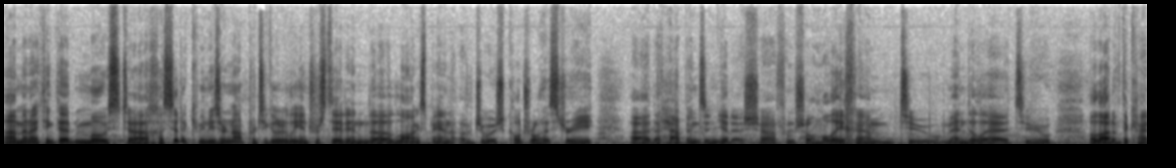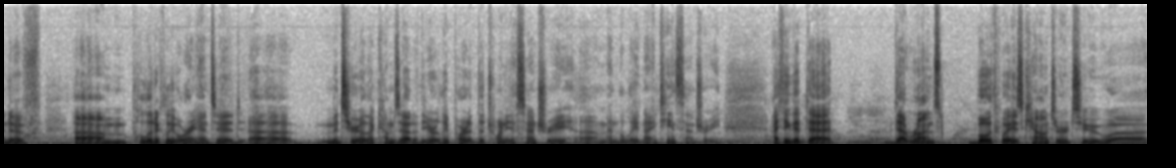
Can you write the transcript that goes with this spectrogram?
um, and I think that most Hasidic communities are not particularly interested in the long span of Jewish cultural history that happens in Yiddish, from Sholem Aleichem to Mendele to a lot of the kind of um, politically oriented uh, material that comes out of the early part of the 20th century um, and the late 19th century. I think that that, that runs both ways counter to uh,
